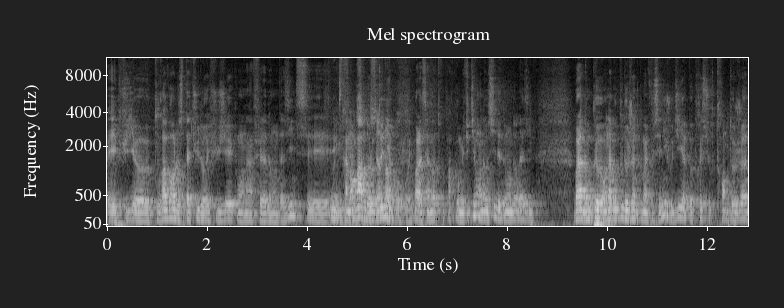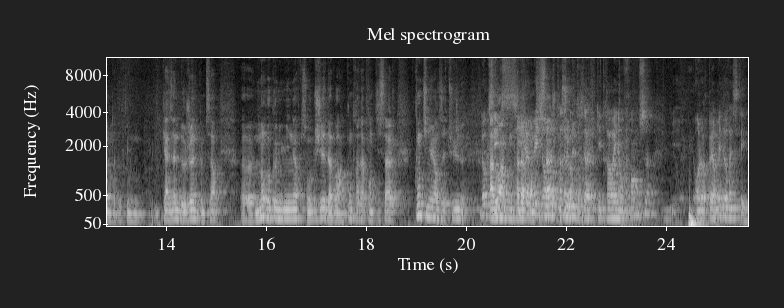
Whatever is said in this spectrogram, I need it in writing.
Et puis, euh, pour avoir le statut de réfugié quand on a fait la demande d'asile, c'est Oui, extrêmement rare de l'obtenir. oui. Voilà, c'est un autre parcours. Mais effectivement, on a aussi des demandeurs d'asile. Voilà, donc euh, on a beaucoup de jeunes comme Alfousseni. Je vous dis, à peu près sur 30 jeunes, on a à peu près une, une quinzaine de jeunes comme ça, euh, non reconnus mineurs, qui sont obligés d'avoir un contrat d'apprentissage, continuer leurs études. Donc, avoir si, un contrat si d'apprentissage d'apprentissage qui travaille en France, on leur permet de rester.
